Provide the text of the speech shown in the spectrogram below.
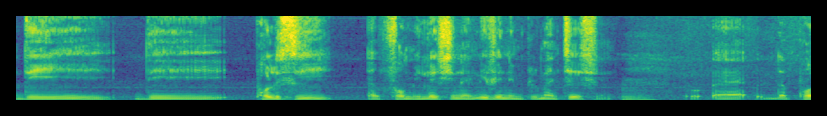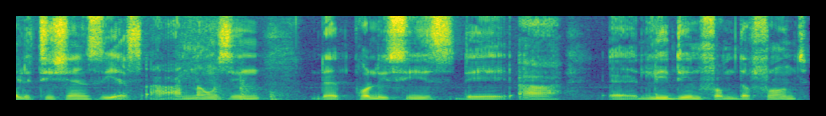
the, the policy uh, formulation and even implementation. Uh, the politicians, yes, are announcing the policies, they are uh, leading from the front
